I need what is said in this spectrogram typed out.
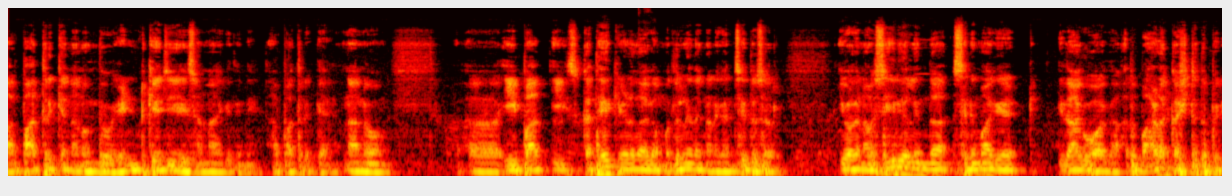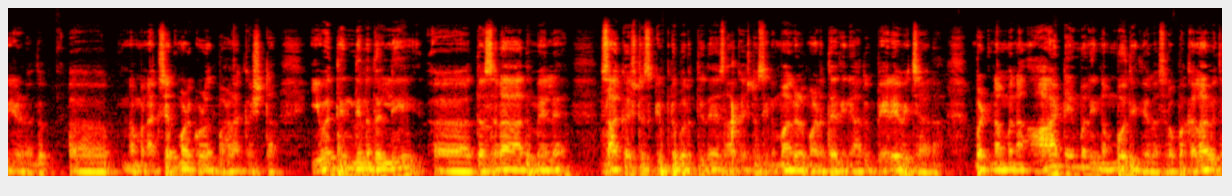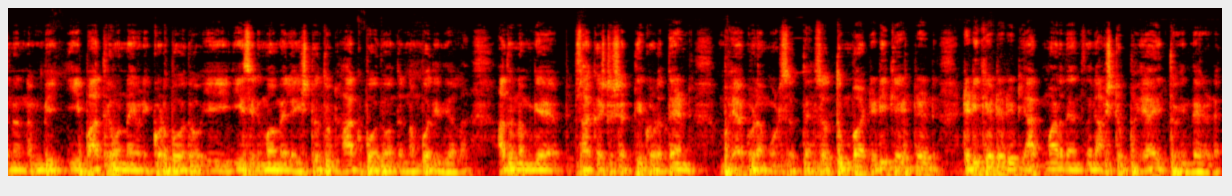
ಆ ಪಾತ್ರಕ್ಕೆ ನಾನೊಂದು ಎಂಟು ಕೆ ಜಿ ಸಣ್ಣ ಆಗಿದ್ದೀನಿ. ಆ ಪಾತ್ರಕ್ಕೆ ನಾನು ಈ ಪಾ ಈ ಕಥೆ ಕೇಳಿದಾಗ ಮೊದಲನೇದಾಗ ನನಗೆ ಅನಿಸಿದ್ದು ಸರ್, ಇವಾಗ ನಾವು ಸೀರಿಯಲಿಂದ ಸಿನಿಮಾಗೆ ಇದಾಗುವಾಗ ಅದು ಬಹಳ ಕಷ್ಟದ ಪೀರಿಯಡ್ ಅದು. ಅಕ್ಸೆಪ್ಟ್ ಮಾಡ್ಕೊಳ್ಳೋದು ಬಹಳ ಕಷ್ಟ. ಇವತ್ತಿನ ದಿನದಲ್ಲಿ ದಸರಾ ಆದಮೇಲೆ ಸಾಕಷ್ಟು ಸ್ಕ್ರಿಪ್ಟ್ ಬರ್ತಿದೆ, ಸಾಕಷ್ಟು ಸಿನಿಮಾಗಳು ಮಾಡ್ತಾ ಇದ್ದೀನಿ, ಅದು ಬೇರೆ ವಿಚಾರ. ಬಟ್ ನಮ್ಮನ್ನು ಆ ಟೈಮಲ್ಲಿ ನಂಬೋದಿದೆಯಲ್ಲ ಸ್ವಲ್ಪ ಕಲಾವಿದನ ನಂಬಿ ಈ ಪಾತ್ರವನ್ನು ಇವನಿಗೆ ಕೊಡ್ಬೋದು, ಈ ಈ ಸಿನಿಮಾ ಮೇಲೆ ಇಷ್ಟು ದುಡ್ಡು ಹಾಕ್ಬೋದು ಅಂತ ನಂಬೋದಿದೆಯಲ್ಲ, ಅದು ನಮಗೆ ಸಾಕಷ್ಟು ಶಕ್ತಿ ಕೊಡುತ್ತೆ ಆ್ಯಂಡ್ ಭಯ ಕೂಡ ಮೂಡಿಸುತ್ತೆ. ಸೊ ತುಂಬ ಡೆಡಿಕೇಟೆಡ್ ಡೆಡಿಕೇಟೆಡ್ ಇಟ್ ಯಾಕೆ ಮಾಡಿದೆ ಅಂತಂದರೆ ಅಷ್ಟು ಭಯ ಇತ್ತು ಹಿಂದೆಗಡೆ.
